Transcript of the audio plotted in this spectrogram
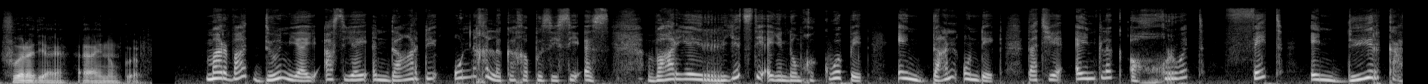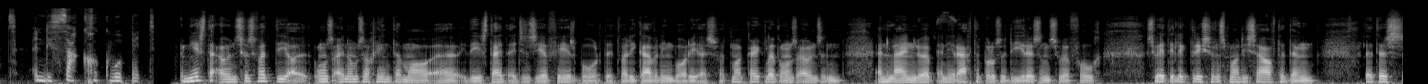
voordat jy 'n eiendom koop. Maar wat doen jy as jy in daardie ongelukkige posisie is waar jy reeds die eiendom gekoop het en dan ontdek dat jy eintlik 'n groot, vet en duur kat in die sak gekoop het? Meeste ouens soos wat die ons eiendomsagente maar uh, die State Agency Affairs Board het wat die governing body is wat maar kyk dat ons ouens in in lyn loop en die regte prosedures en so volg. So het electricians maar dieselfde ding. Dit is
